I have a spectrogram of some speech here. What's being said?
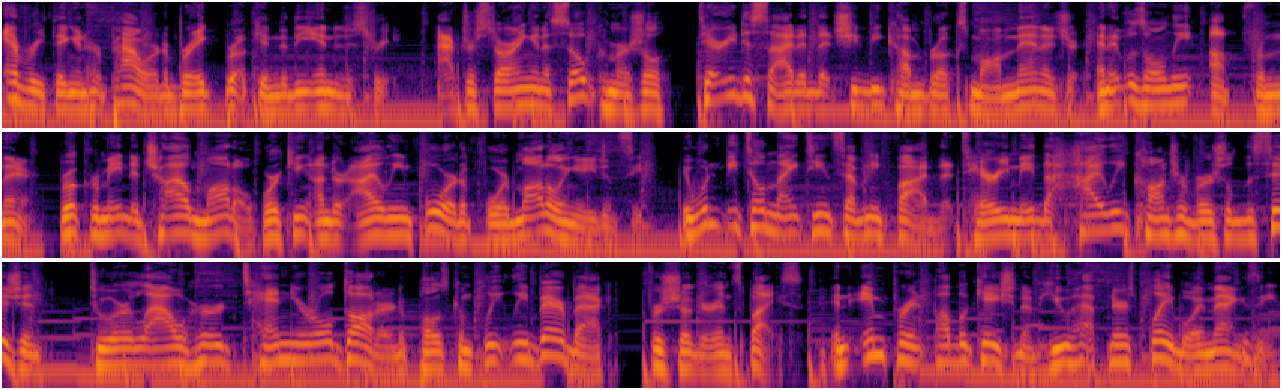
everything in her power to break Brooke into the industry. After starring in a soap commercial, Teri decided that she'd become Brooke's mom manager, and it was only up from there. Brooke remained a child model, working under Eileen Ford of Ford Modeling Agency. It wouldn't be till 1975 that Teri made the highly controversial decision to allow her 10 year old daughter to pose completely bareback for Sugar and Spice, an imprint publication of Hugh Hefner's Playboy magazine.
